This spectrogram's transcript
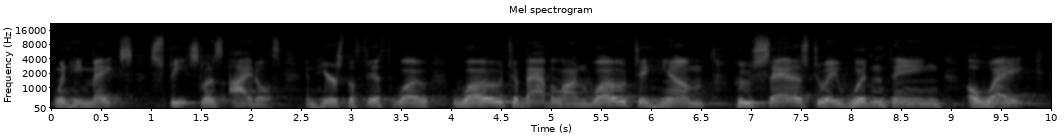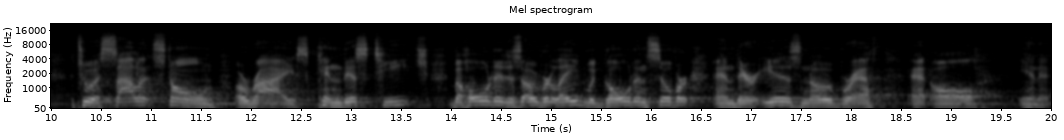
when he makes speechless idols. And here's the fifth woe Woe to Babylon! Woe to him who says to a wooden thing, Awake! to a silent stone arise. Can this teach? Behold, it is overlaid with gold and silver, and there is no breath at all in it.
